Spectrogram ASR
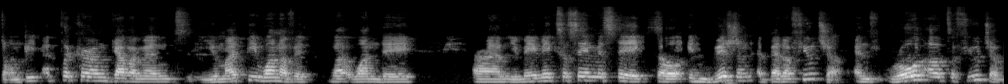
Don't beat up the current government. You might be one of it one day. Um, you may make the same mistake. So envision a better future and roll out the future.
